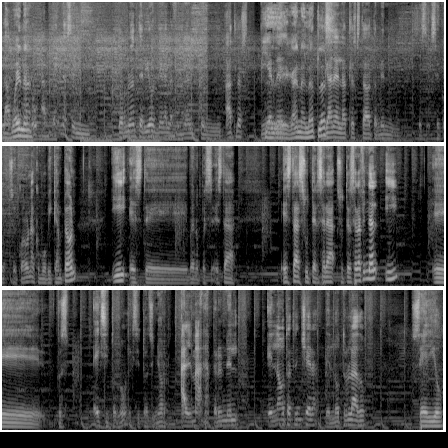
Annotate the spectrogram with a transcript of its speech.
la buena. ¿no? Apenas en torneo anterior llega a la final con Atlas, pierde. Le gana el Atlas. Gana el Atlas que estaba también, pues, se, se corona como bicampeón. Y este, bueno, pues esta, esta es su tercera, su tercera final y eh, pues éxito, ¿no? Éxito al señor Almada. Pero en, el, en la otra trinchera, del otro lado, serio,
